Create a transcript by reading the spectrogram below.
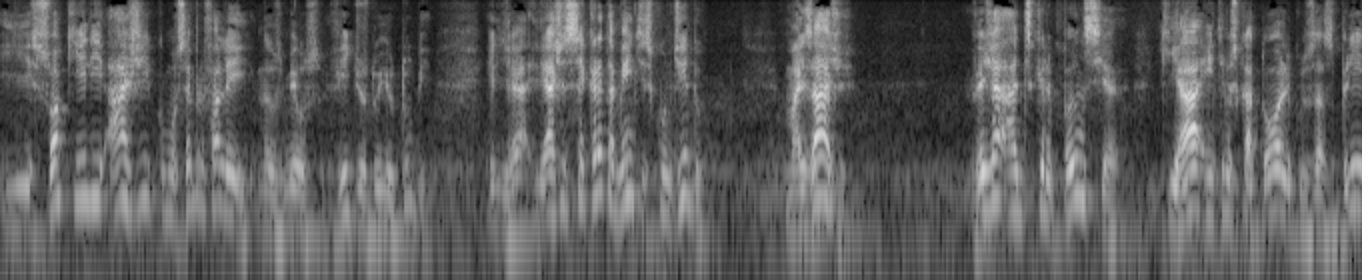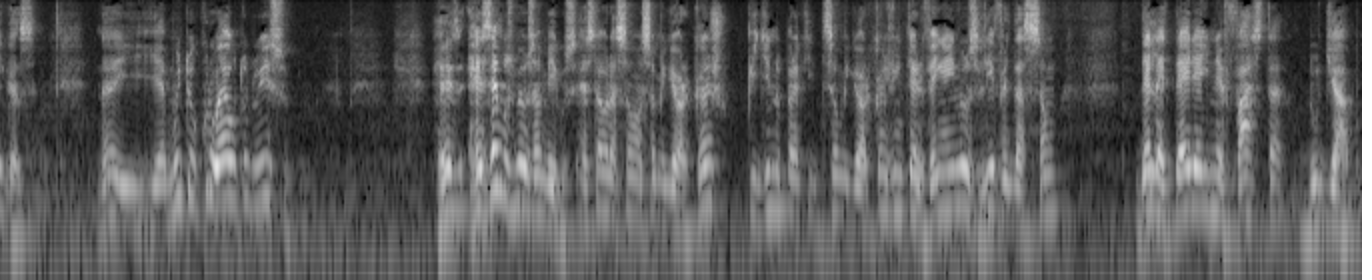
E só que ele age, como sempre falei nos meus vídeos do YouTube, ele, ele age secretamente, escondido, mas age. Veja a discrepância que há entre os católicos, as brigas, né? E, e é muito cruel tudo isso. Rezemos, meus amigos, esta oração a São Miguel Arcanjo, pedindo para que São Miguel Arcanjo intervenha e nos livre da ação deletéria e nefasta do diabo.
